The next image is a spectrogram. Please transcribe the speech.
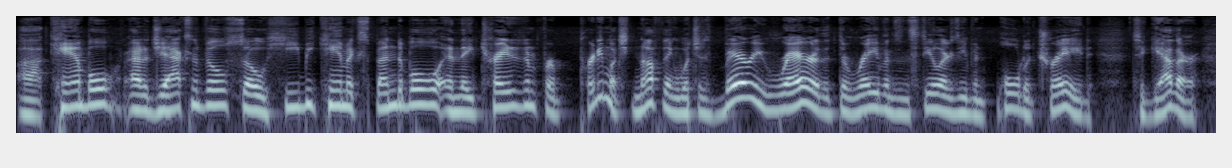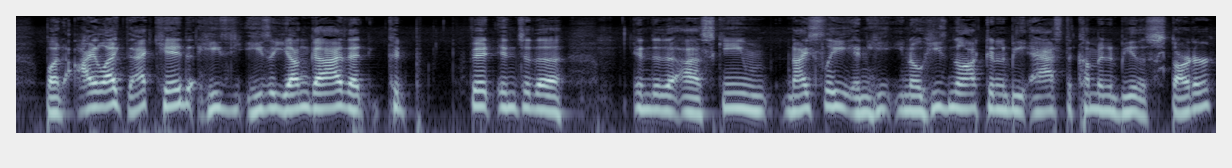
uh, Campbell out of Jacksonville, so he became expendable, and they traded him for pretty much nothing, which is very rare that the Ravens and Steelers even pulled a trade together. But I like that kid. He's he's a young guy that could fit into the into the uh, scheme nicely, and he you know he's not going to be asked to come in and be the starter.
